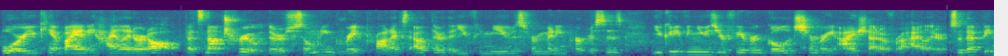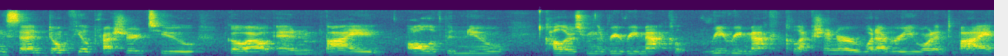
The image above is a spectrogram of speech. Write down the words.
or you can't buy any highlighter at all. That's not true. There are so many great products out there that you can use for many purposes. You could even use your favorite gold shimmery eyeshadow for a highlighter. So that being said, don't feel pressured to go out and buy all of the new colors from the Riri Mac, Riri Mac collection or whatever you wanted to buy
